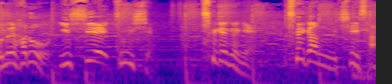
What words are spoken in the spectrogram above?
오늘 하루 이슈의 중심 최경영의 최강 시사.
